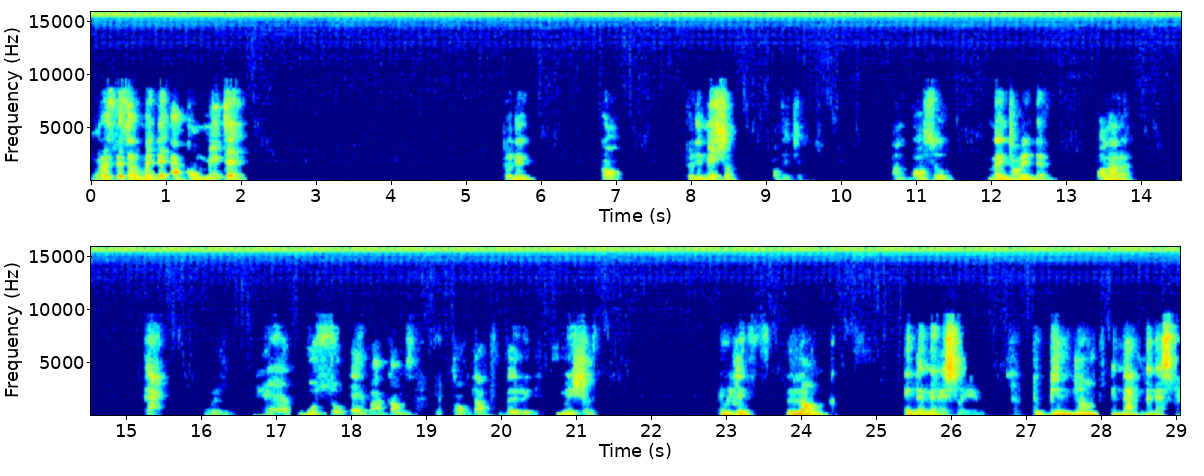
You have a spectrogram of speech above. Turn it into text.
more especially when they are committed to the call, to the mission of the church, and also mentoring them all around. That will help whosoever comes out of that very mission. to live long in the ministry, to be long in that ministry,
